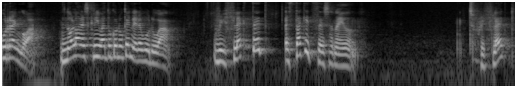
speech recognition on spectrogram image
Urrengoa, nola deskribatuko nuke nere burua? Reflected, ez dakit zesan nahi duen to reflect,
